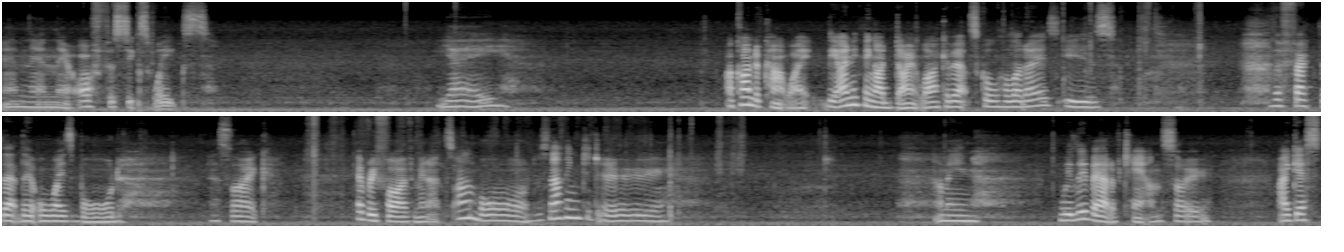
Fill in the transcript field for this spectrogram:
and then they're off for six weeks. Yay. I kind of can't wait. The only thing I don't like about school holidays is the fact that they're always bored. It's like every five minutes, I'm bored, there's nothing to do. I mean, we live out of town, so I guess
